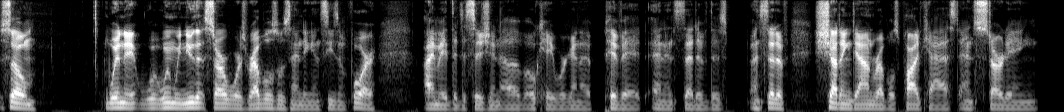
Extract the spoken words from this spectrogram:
So when it when we knew that Star Wars Rebels was ending in season four, I made the decision of okay, we're gonna pivot and instead of this, instead of shutting down Rebels podcast and starting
